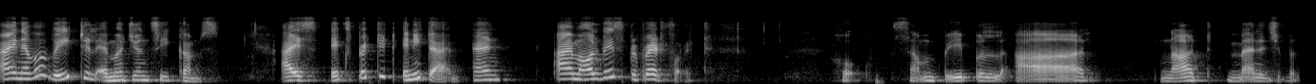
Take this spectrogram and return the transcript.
I never wait till emergency comes. I expect it any time and I am always prepared for it. Oh, some people are not manageable.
